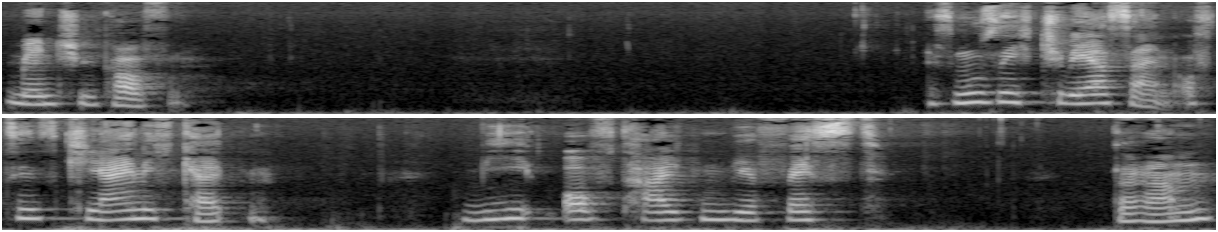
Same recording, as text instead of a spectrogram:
Menschen kaufen. Es muss nicht schwer sein, oft sind es Kleinigkeiten. Wie oft halten wir fest daran?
